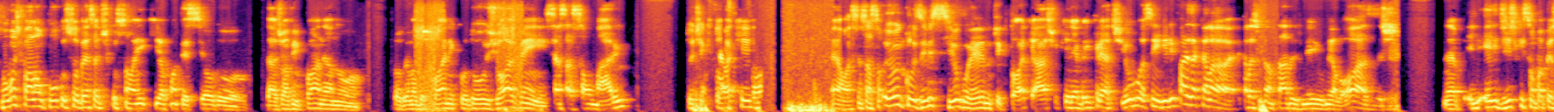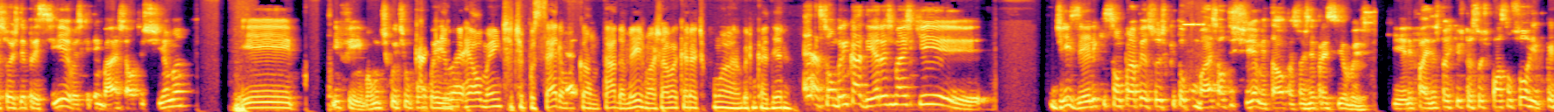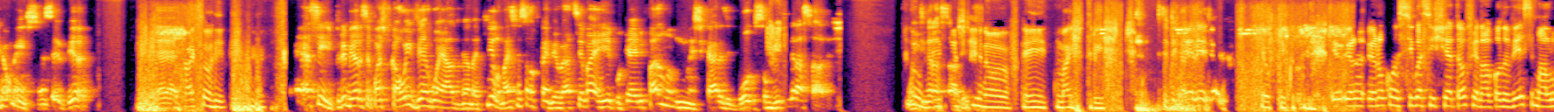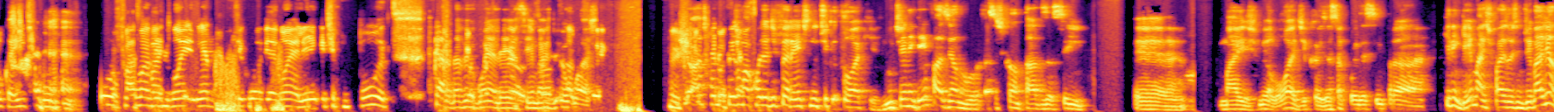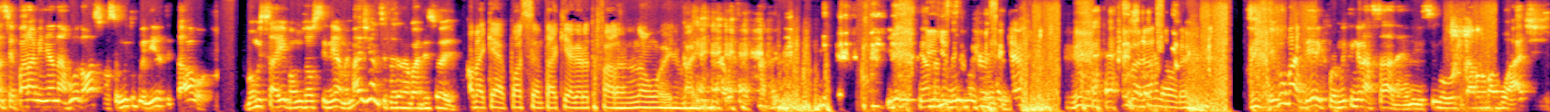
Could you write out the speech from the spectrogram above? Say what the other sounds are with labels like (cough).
vamos falar um pouco sobre essa discussão aí que aconteceu do, da Jovem Pan, né, no programa do Pânico, do jovem Sensação Mário, do TikTok. É uma sensação. Eu, inclusive, sigo ele no TikTok, acho que ele é bem criativo. Assim, ele faz aquela, aquelas cantadas meio melosas. Né? Ele, ele diz que são para pessoas depressivas, que têm baixa autoestima. E, enfim, vamos discutir um pouco Aquilo aí. é realmente, tipo, sério, uma cantada mesmo? Eu achava que era, tipo, uma brincadeira. É, são brincadeiras, mas que diz ele que são para pessoas que estão com baixa autoestima e tal, pessoas depressivas. E ele faz isso para que as pessoas possam sorrir, porque realmente, se você vê. É, pode sorrir. (laughs) É assim, primeiro você pode ficar ou envergonhado vendo aquilo, mas se você não ficar envergonhado, você vai rir, porque ele faz umas caras e bocas que são muito engraçadas. Muito. Não, eu fiquei mais triste. Você fica triste? Eu fico triste. Eu, eu, eu, não consigo assistir até o final. Quando eu vi esse maluco aí, tipo. (laughs) Pô, fica uma vergonha ali, fica uma vergonha ali, que tipo, putz. Cara, dá vergonha ali, assim, mas eu gosto. Eu acho que ele fez uma coisa diferente no TikTok. Não tinha ninguém fazendo essas cantadas assim, é, mais melódicas, essa coisa assim pra. Que ninguém mais faz hoje em dia. Imagina, você para uma menina na rua, nossa, você é muito bonita e tal. Vamos sair, vamos ao cinema. Imagina você fazer um negócio desse aí. Como é que é? Posso sentar aqui? A garota falando, não, ele vai. (laughs) Isso que você quer? (laughs) Melhor não, né? Teve uma dele que foi muito engraçada. Ele simulou que tava numa boate.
